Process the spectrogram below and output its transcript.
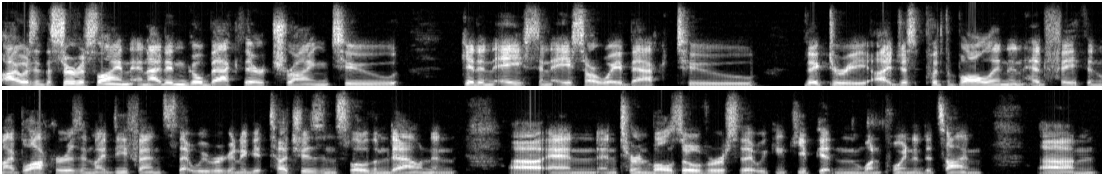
I was at the service line, and I didn't go back there trying to get an ace and ace our way back to victory. I just put the ball in and had faith in my blockers and my defense that we were going to get touches and slow them down and uh, and and turn balls over so that we can keep getting one point at a time. Um,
